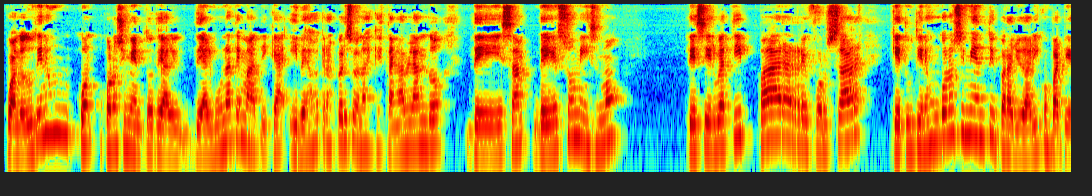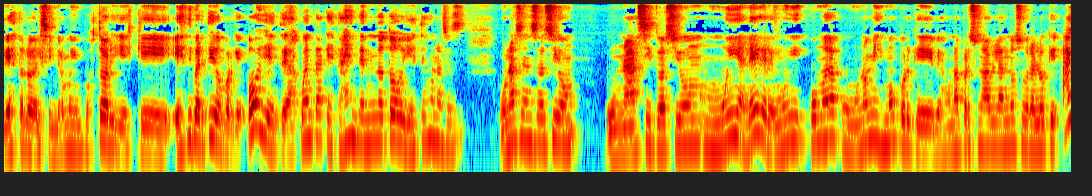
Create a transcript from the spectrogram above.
cuando tú tienes un conocimiento de, de, alguna temática y ves otras personas que están hablando de, esa, de eso mismo, te sirve a ti para reforzar que tú tienes un conocimiento y para ayudar y compartir esto lo del síndrome de impostor y es que es divertido porque oye te das cuenta que estás entendiendo todo y esta es una, una sensación una situación muy alegre, muy cómoda con uno mismo porque ves a una persona hablando sobre lo que, ay,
